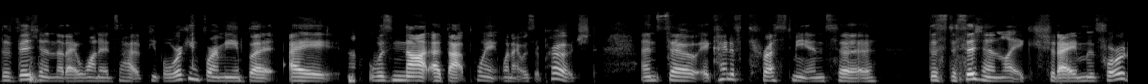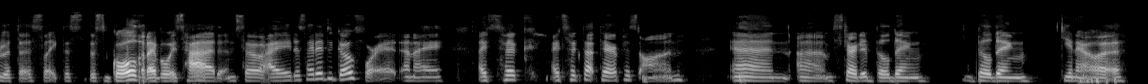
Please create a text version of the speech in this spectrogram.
the vision that I wanted to have people working for me, but I was not at that point when I was approached, and so it kind of thrust me into this decision like should i move forward with this? Like this this goal that i've always had. And so i decided to go for it and i i took i took that therapist on and um, started building building you know a,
